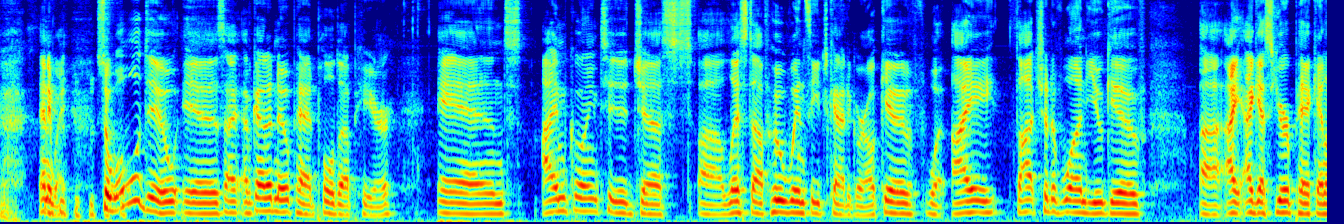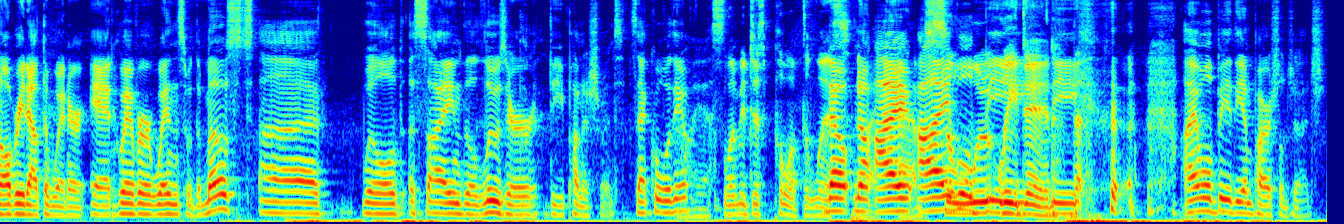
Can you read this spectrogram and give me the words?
Anyway, so what we'll do is I, I've got a notepad pulled up here, and I'm going to just uh, list off who wins each category. I'll give what I thought should have won. You give, uh, I, I guess, your pick, and I'll read out the winner. And whoever wins with the most uh, will assign the loser the punishment. Is that cool with you? Oh, yes. Let me just pull up the list. No, no, I, I will absolutely be did. the, I will be the impartial judge.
